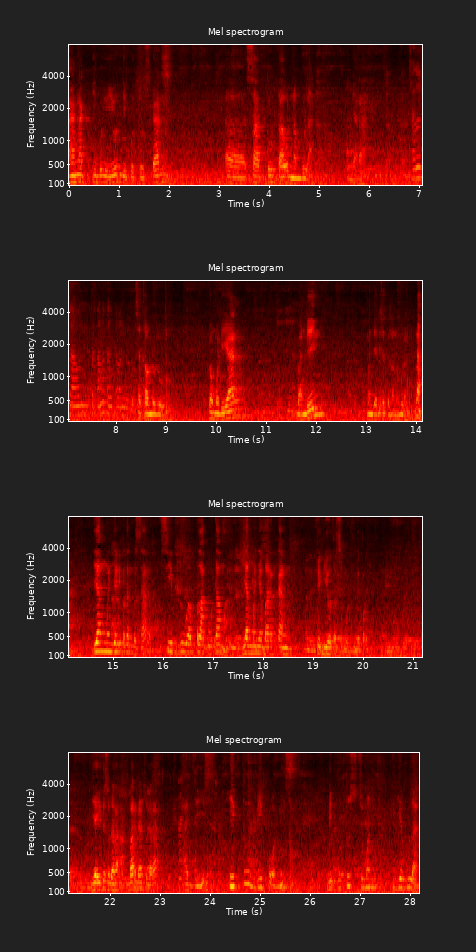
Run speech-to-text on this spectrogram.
anak Ibu Yuyun diputuskan eh, satu tahun enam bulan penjara satu tahun pertama satu tahun dulu setahun dulu. Kemudian banding menjadi satu enam bulan. Nah, yang menjadi pertanyaan besar si dua pelaku utama yang menyebarkan video tersebut yaitu saudara Akbar dan saudara Aziz itu difonis diputus cuma tiga bulan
